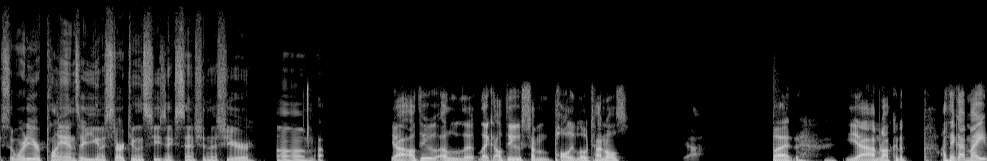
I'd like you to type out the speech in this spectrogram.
so what are your plans? Are you gonna start doing season extension this year? Um Uh, Yeah, I'll do a li- like I'll do some poly low tunnels, yeah. but yeah, I'm not gonna. I think I might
